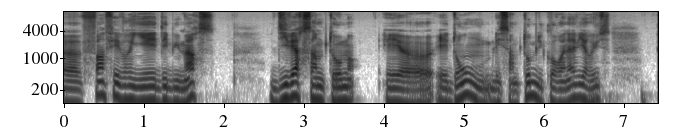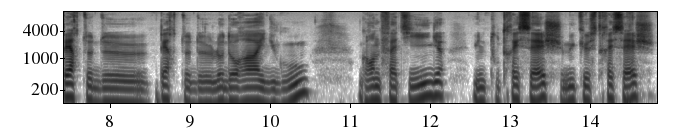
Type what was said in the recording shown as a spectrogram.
euh, fin février, début mars, divers symptômes, euh, et, dont les symptômes du coronavirus. Perte de, perte de l'odorat et du goût, grande fatigue, une toux très sèche, muqueuse très sèche.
